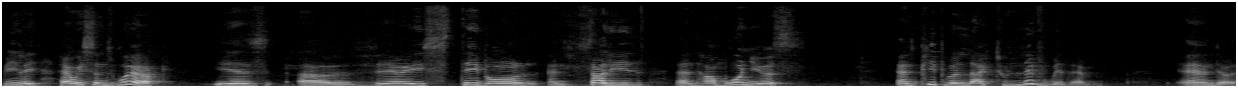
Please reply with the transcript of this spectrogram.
Really, Harrison's work is uh, very stable and solid and harmonious and people like to live with them. And uh,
